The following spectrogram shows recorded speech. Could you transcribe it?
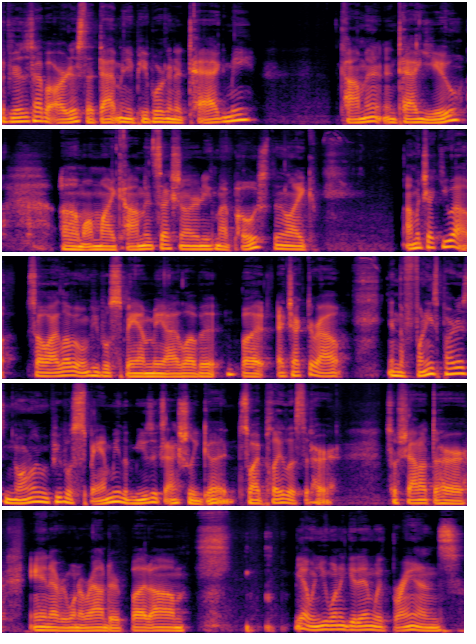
if you're the type of artist that that many people are going to tag me, comment and tag you um, on my comment section underneath my post, then like I'm gonna check you out. So I love it when people spam me. I love it, but I checked her out. And the funniest part is normally when people spam me, the music's actually good. So I playlisted her. So shout out to her and everyone around her. But um, yeah, when you want to get in with brands,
